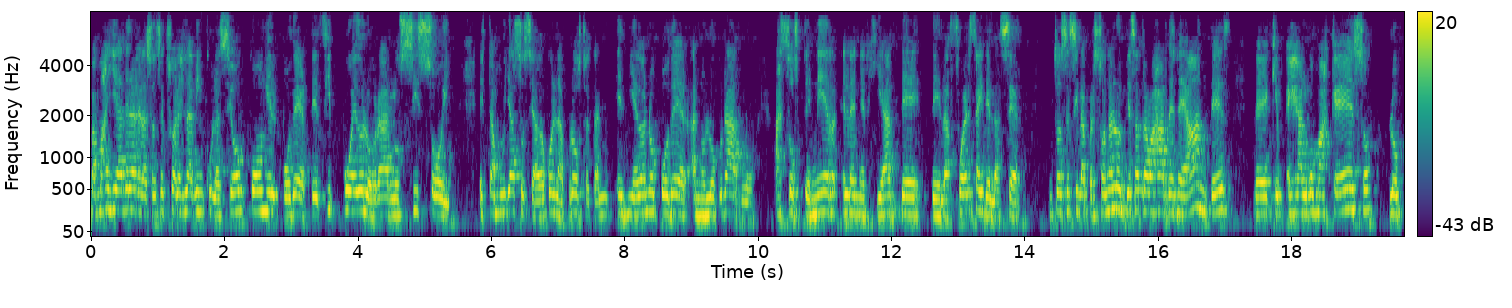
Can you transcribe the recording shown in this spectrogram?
va más allá de la relación sexual, es la vinculación con el poder, de si puedo lograrlo, si soy. Está muy asociado con la próstata, el miedo a no poder, a no lograrlo, a sostener la energía de, la fuerza y del hacer. Entonces, si la persona lo empieza a trabajar desde antes, de que es algo más que eso, lo,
